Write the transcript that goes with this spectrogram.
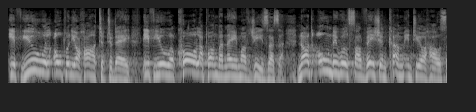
If you will open your heart today, if you will call upon the name of Jesus, not only will salvation come into your house,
